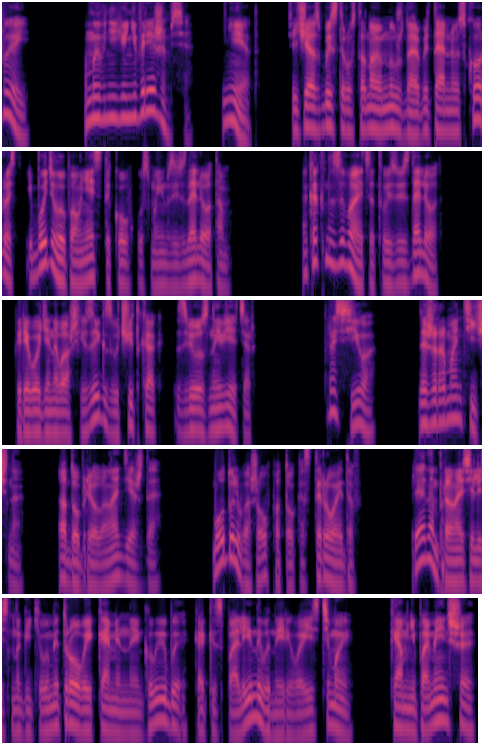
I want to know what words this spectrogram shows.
«Вэй, мы в нее не врежемся?» «Нет, Сейчас быстро установим нужную орбитальную скорость и будем выполнять стыковку с моим звездолетом. А как называется твой звездолет? В переводе на ваш язык звучит как «звездный ветер». Красиво. Даже романтично, одобрила Надежда. Модуль вошел в поток астероидов. Рядом проносились многокилометровые каменные глыбы, как исполины, выныривая из тьмы. Камни поменьше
